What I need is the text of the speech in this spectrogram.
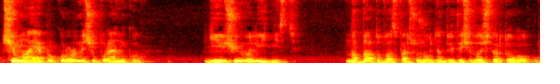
Чи має прокурор Нечипоренко діючу інвалідність на дату 21 жовтня 2024 року?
